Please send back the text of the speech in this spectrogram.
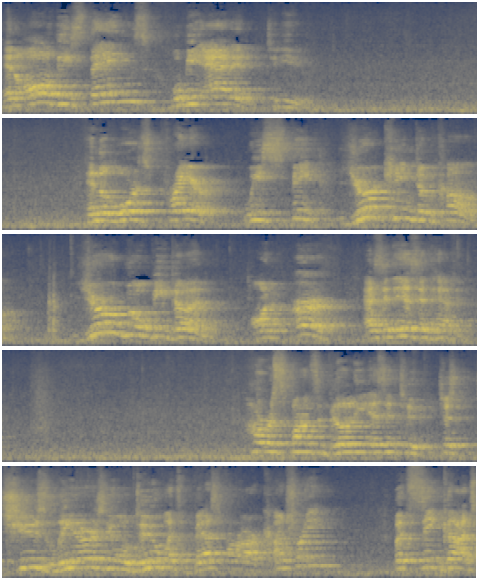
And all these things will be added to you. In the Lord's Prayer, we speak, Your kingdom come, Your will be done on earth as it is in heaven. Our responsibility isn't to just choose leaders who will do what's best for our country, but seek God's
